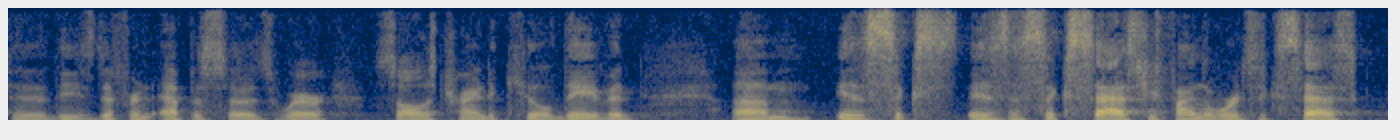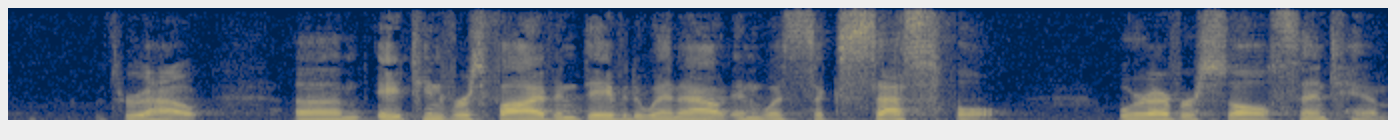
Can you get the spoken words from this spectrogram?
to these different episodes where Saul is trying to kill David, um, is, is a success. You find the word success throughout. Um, 18 verse 5, and David went out and was successful wherever Saul sent him.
